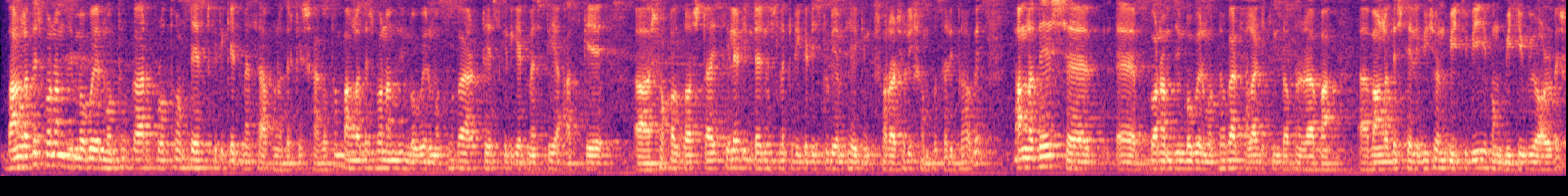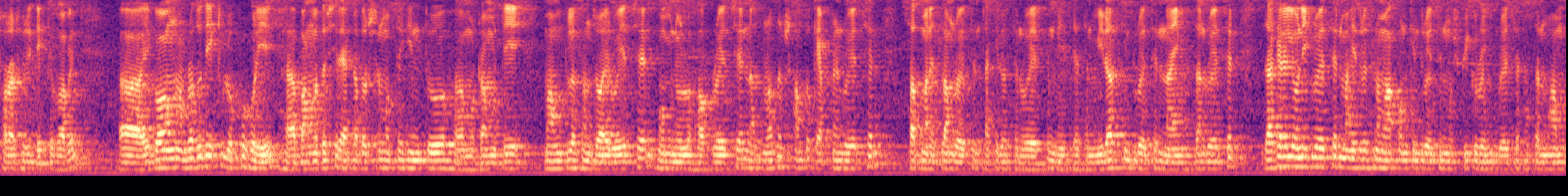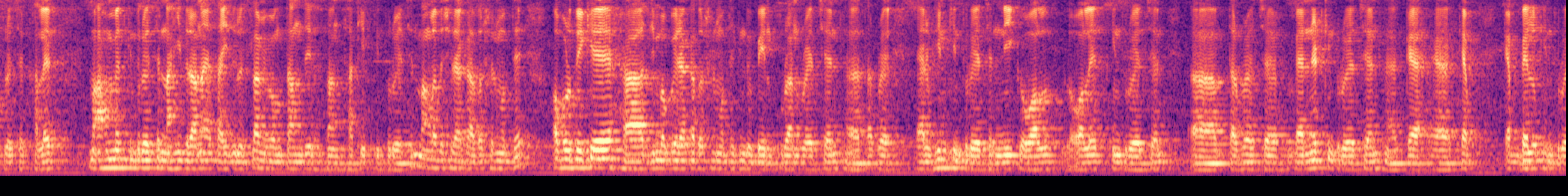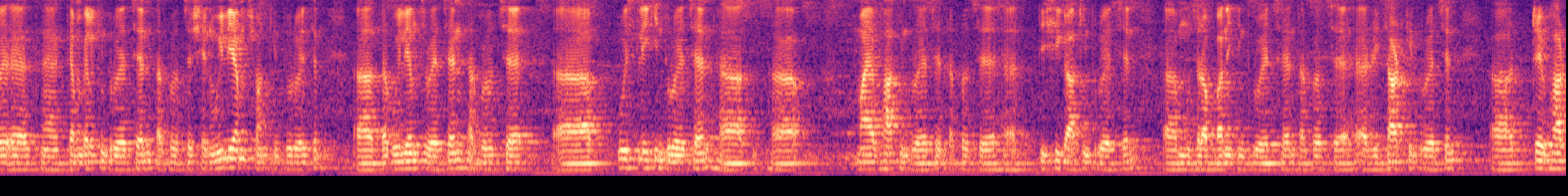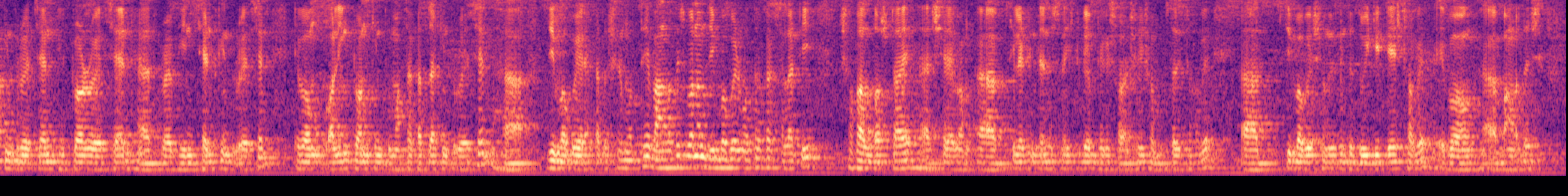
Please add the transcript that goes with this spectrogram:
বাংলাদেশ বনাম জিম্বাবুয়ের মধ্যকার প্রথম টেস্ট ক্রিকেট ম্যাচে আপনাদেরকে স্বাগতম। বাংলাদেশ বনাম জিম্বাবুয়ের মধ্যকার টেস্ট ক্রিকেট ম্যাচটি আজকে সকাল দশটায় সিলেট ইন্টারন্যাশনাল ক্রিকেট স্টেডিয়াম থেকে কিন্তু সরাসরি সম্প্রচারিত হবে। বাংলাদেশ বনাম জিম্বাবুয়ের মধ্যকার খেলাটি কিন্তু আপনারা বাংলাদেশ টেলিভিশন, বিটিভি এবং বিটিভি ওয়ার্ল্ডে সরাসরি দেখতে পাবেন। এবং আমরা যদি একটু লক্ষ্য করি বাংলাদেশের একাদশের মধ্যে কিন্তু মোটামুটি মাহমুদুল হাসান জয় রয়েছেন, মমিনুল হক রয়েছেন, নাজমুল হাসান শান্ত ক্যাপ্টেন রয়েছেন, সাদমান ইসলাম রয়েছেন, জাকির হোসেন রয়েছেন, মেহেদি হাসান মিরাজ কিন্তু রয়েছেন নাইম হাসান রয়েছেন, জাকের আলী অনিক রয়েছেন, মাহিদুল ইসলাম আকন কিন্তু রয়েছেন, মুশফিকুর রহিম রয়েছেন, হাসান মাহমুদ রয়েছেন, খালেদ আহমেদ কিন্তু রয়েছেন নাহিদ রানা, তাইজুল ইসলাম এবং তানজির হাসান সাকিব কিন্তু রয়েছেন বাংলাদেশের একাদশের মধ্যে। অপরদিকে জিম্বাবুয়ের একাদশের মধ্যে কিন্তু বেন কুরান রয়েছেন তারপরে অ্যারভিন কিন্তু রয়েছেন, নিক ওয়াল, ওয়ালেস কিন্তু রয়েছেন তারপরে হচ্ছে ব্যান্নেট কিন্তু রয়েছেন ক্যাপ ক্যাম্বেল কিন্তু আহ, কিন্তু রয়েছেন তারপর হচ্ছে শেন উইলিয়ামসন কিন্তু রয়েছেন তার উইলিয়ামস রয়েছেন তারপর হচ্ছে উইসলি কিন্তু রয়েছেন মায়াভা কিন্তু রয়েছেন তারপর হচ্ছে তিশিগা কিন্তু রয়েছেন মুজার আব্বানি কিন্তু রয়েছেন তারপর হচ্ছে রিসার্ট কিন্তু রয়েছেন ট্রেভার কিন্তু রয়েছেন ভিক্টর রয়েছেন তারপরে ভিনসেন্ট কিন্তু রয়েছেন এবং ওয়ালিংটন কিন্তু মাসাকাজ্জা কিন্তু রয়েছেন জিম্বাবুয়ের একাদশের মধ্যে। বাংলাদেশ বনাম জিম্বাবুয়ের মধ্যকার খেলাটি সকাল দশটায় শেরে সিলেট ইন্টারন্যাশনাল স্টেডিয়াম থেকে সরাসরি সম্প্রচারিত হবে। জিম্বাবুয়ের সঙ্গে কিন্তু দুইটি টেস্ট হবে এবং বাংলাদেশ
